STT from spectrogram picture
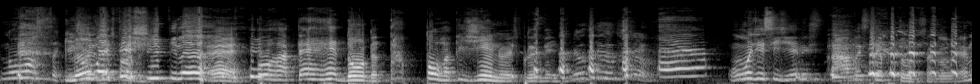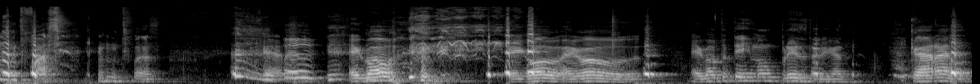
Nossa, que Não vai ter chip, né? É, porra, a terra é redonda. Tá, porra, que gênio esse presidente. Meu Deus do céu. Onde esse gênio estava esse tempo todo, sacou? É muito fácil. É muito fácil. Caralho. É igual. É igual. É igual. É igual tu ter irmão preso, tá ligado? Caralho.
